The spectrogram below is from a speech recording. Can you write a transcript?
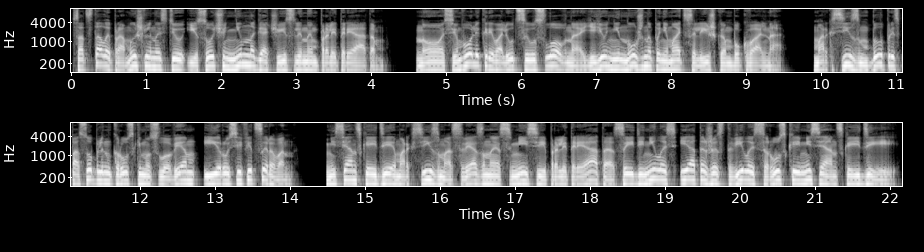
с отсталой промышленностью и с очень немногочисленным пролетариатом. Но символика революции условна, ее не нужно понимать слишком буквально. Марксизм был приспособлен к русским условиям и русифицирован. Мессианская идея марксизма, связанная с миссией пролетариата, соединилась и отожествилась с русской мессианской идеей.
